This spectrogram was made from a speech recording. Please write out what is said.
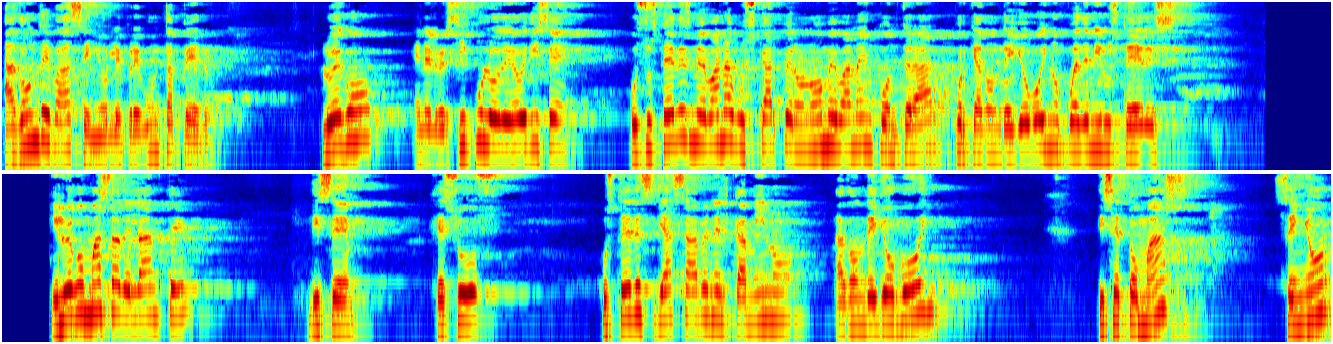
¿a dónde va, Señor? Le pregunta Pedro. Luego, en el versículo de hoy dice, pues ustedes me van a buscar, pero no me van a encontrar, porque a donde yo voy no pueden ir ustedes. Y luego más adelante dice Jesús, ustedes ya saben el camino a donde yo voy. Dice Tomás, Señor,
